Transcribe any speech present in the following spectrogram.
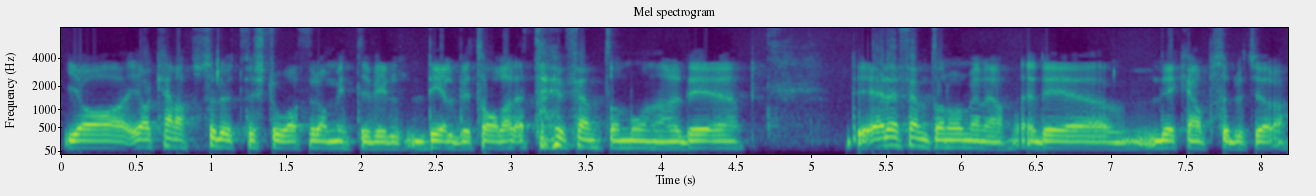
jag, jag kan absolut förstå varför de inte vill delbetala detta i 15 månader. Det, det, eller 15 år menar jag. Det, det kan jag absolut göra.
